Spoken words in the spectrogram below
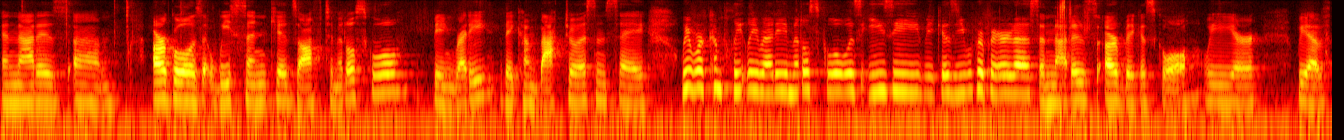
and that is um, our goal is that we send kids off to middle school being ready. They come back to us and say, "We were completely ready. Middle school was easy because you prepared us," and that is our biggest goal. We are we have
